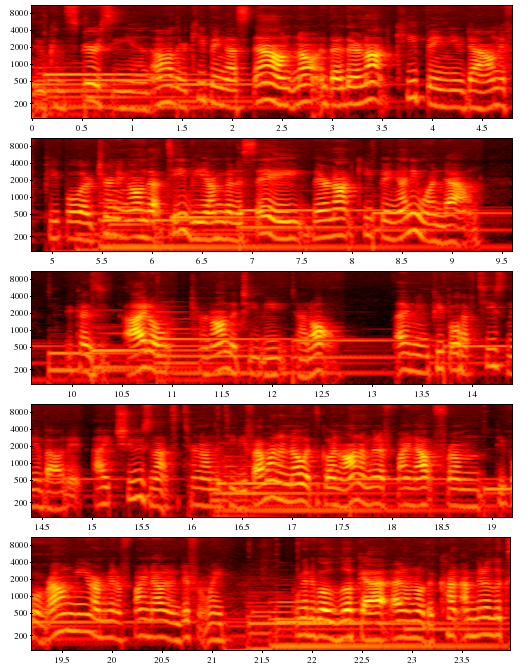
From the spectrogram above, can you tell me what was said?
do conspiracy and oh they're keeping us down. No, they're not keeping you down. If people are turning on that TV, I'm gonna say they're not keeping anyone down because I don't turn on the TV at all. I mean, people have teased me about it. I choose not to turn on the TV. If I want to know what's going on, I'm going to find out from people around me, or I'm going to find out in a different way. I'm going to go look at, I don't know, the con- I'm going to look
